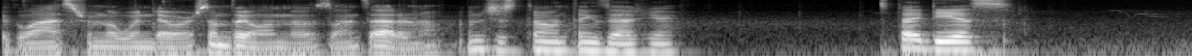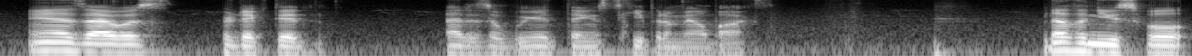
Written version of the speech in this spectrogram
the glass from the window or something along those lines. I don't know. I'm just throwing things out here. Just ideas. As I was predicted, that is a weird thing to keep in a mailbox. Nothing useful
